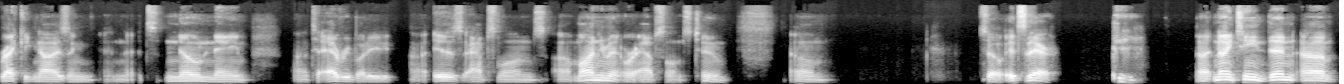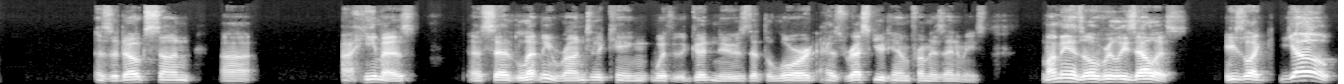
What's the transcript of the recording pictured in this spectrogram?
recognizing and its known name uh, to everybody uh, is Absalom's uh, monument or Absalom's tomb. Um, so it's there. Uh, 19. Then um, Zadok's son uh, Ahimaaz uh, said, Let me run to the king with the good news that the Lord has rescued him from his enemies. My man's overly zealous. He's like, Yo,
